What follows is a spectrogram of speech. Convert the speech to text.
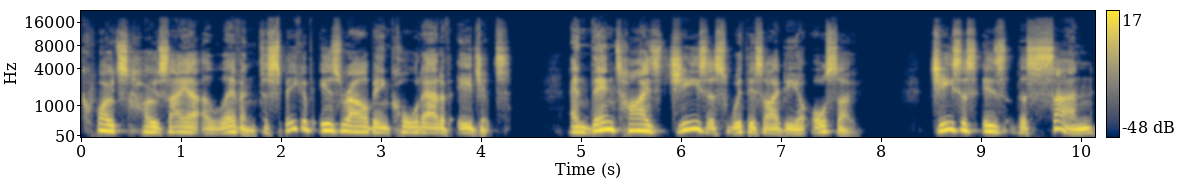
quotes Hosea 11 to speak of Israel being called out of Egypt and then ties Jesus with this idea also. Jesus is the son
